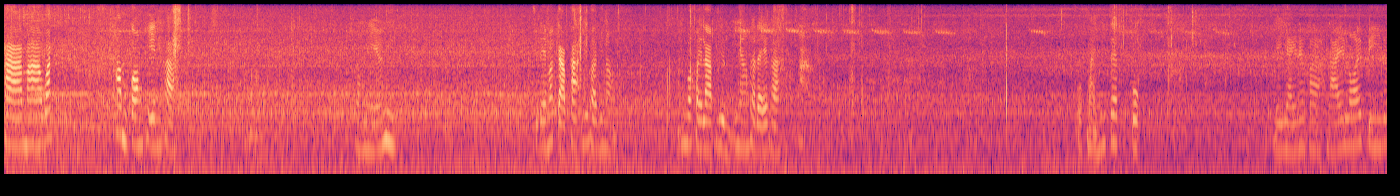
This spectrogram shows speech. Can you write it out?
พามา วัดถ้ำกองเพนค่ะ ตรงนี้มันสิได้มากราบพระอยู่ค่ะพี่น้อง มันบ่ค่อยราบลื่นอียังเท่าใดค่ะกกใหม่มีแต่กกใหญ่ๆเลยค่ะ หลายร้อยปีเล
